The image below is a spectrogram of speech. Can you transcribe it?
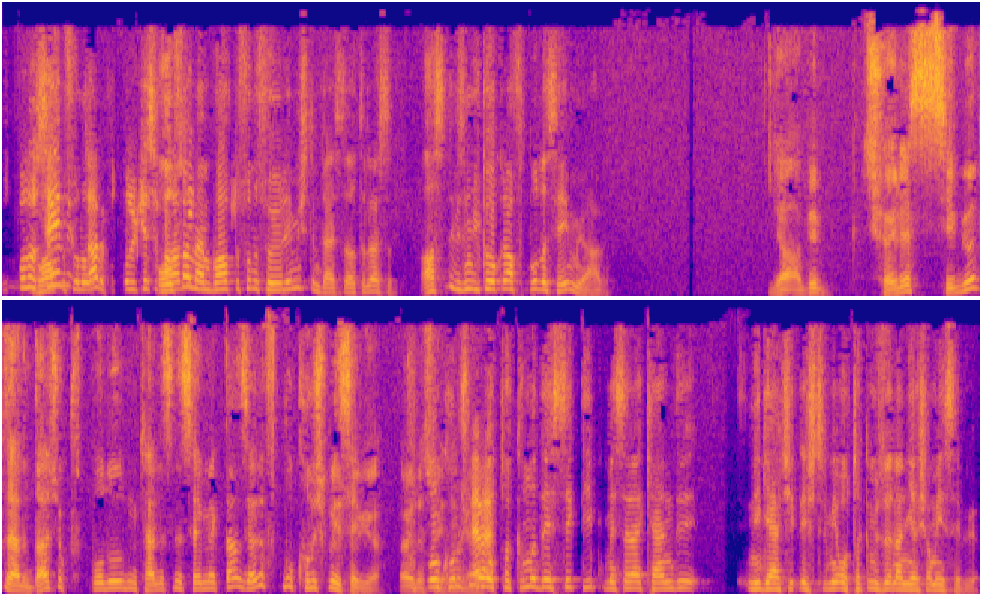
futbolu sevmiyor sonu, abi. Futbol ülkesi falan olsa ben bu hafta sonu söylemiştim derste hatırlarsın. Aslında bizim ülke o kadar futbolu da sevmiyor abi. Ya abi şöyle seviyor da yani daha çok futbolun kendisini sevmekten ziyade futbol konuşmayı seviyor. Öyle futbol konuşmayı yani. o takımı destekleyip mesela kendini gerçekleştirmeyi o takım üzerinden yaşamayı seviyor.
